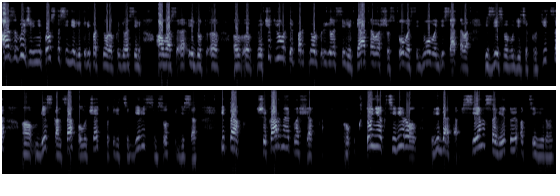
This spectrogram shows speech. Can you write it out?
А вы же не просто сидели, три партнера пригласили, а у вас э, идут э, четвертый партнер пригласили, пятого, шестого, седьмого, десятого. И здесь вы будете крутиться а, без конца, получать по 39 750. Итак, шикарная площадка. Э, кто не активировал, ребята, всем советую активировать.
